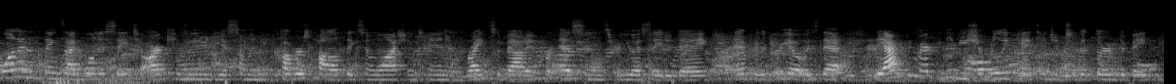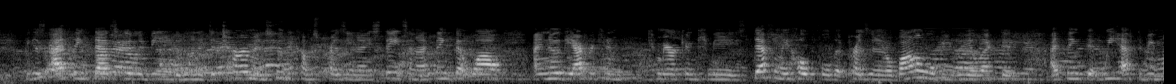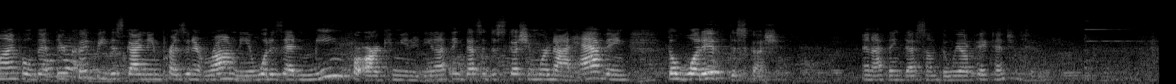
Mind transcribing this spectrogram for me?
one of the things I'd want to say to our community as someone who covers politics in Washington and writes about it for Essence, for USA Today, and for the Grio is that the African American community should really pay attention to the third debate because I think that's going to be the one that determines who becomes president of the United States. And I think that while I know the African American community is definitely hopeful that President Obama will be reelected, I think that we have to be mindful that there could be this guy named President Romney, and what does that mean for our community? And I think that's a discussion we're not having, the what if discussion. And I think that's something we ought to pay attention to.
